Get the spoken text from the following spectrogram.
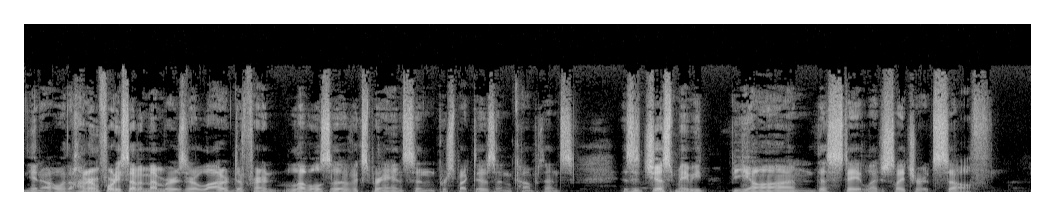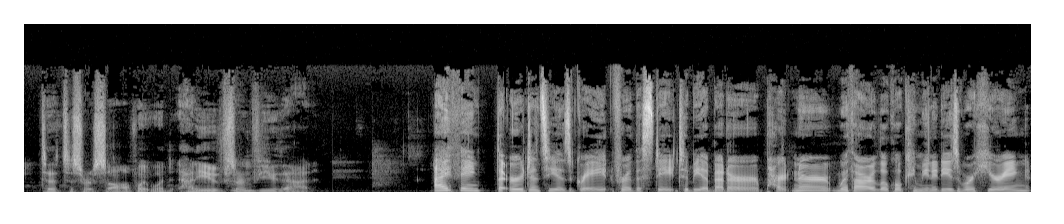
you know, with 147 members, there are a lot of different levels of experience and perspectives and competence. Is it just maybe beyond the state legislature itself to, to sort of solve? What, what, how do you sort of mm-hmm. view that? I think the urgency is great for the state to be a better partner with our local communities. We're hearing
